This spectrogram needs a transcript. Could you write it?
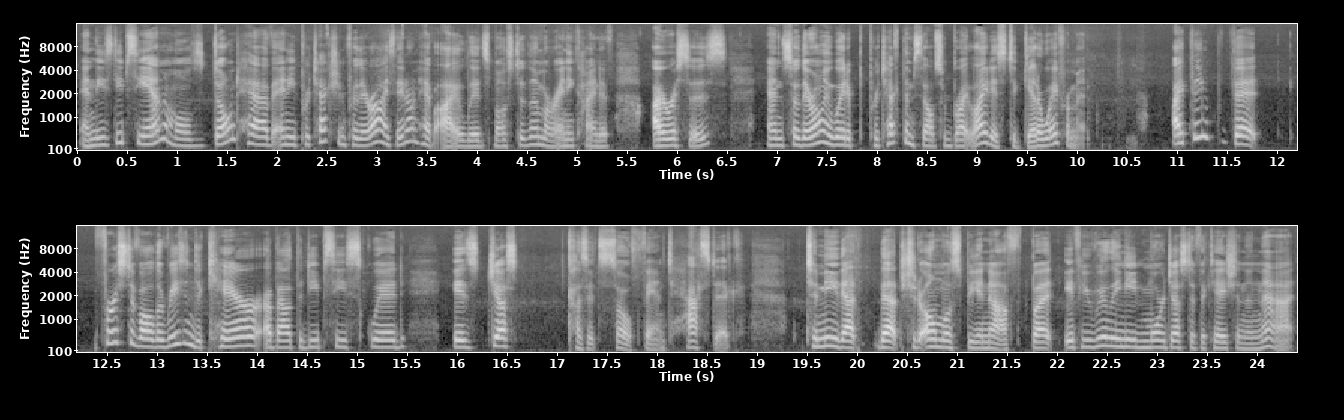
And these deep sea animals don't have any protection for their eyes. They don't have eyelids, most of them, or any kind of irises. And so their only way to protect themselves from bright light is to get away from it. I think that, first of all, the reason to care about the deep sea squid is just because it's so fantastic. To me, that, that should almost be enough. But if you really need more justification than that,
